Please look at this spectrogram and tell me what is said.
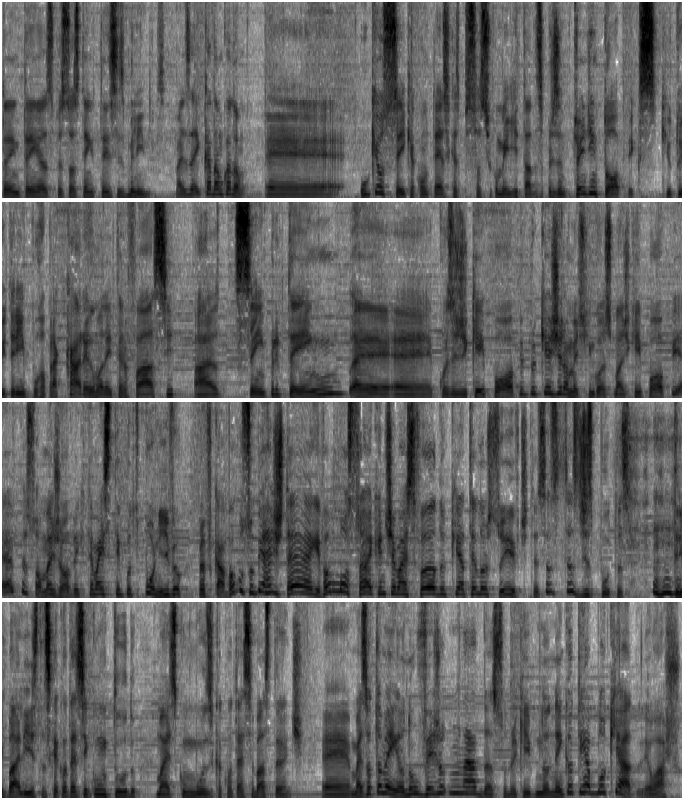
tem, tem- as pessoas têm que ter esses milímetros. Mas aí cada um, cada um. É, o que eu sei que acontece é que as pessoas ficam meio irritadas, por exemplo, Trending Topics, que o Twitter empurra pra caramba na interface, ah, sempre tem é, é, coisa de K-pop, porque geralmente quem gosta mais de K-pop é o pessoal mais jovem que tem mais tempo disponível pra ficar, vamos subir a hashtag, vamos mostrar que a gente é mais fã do que a Taylor Swift. Tem essas, essas disputas tribalistas que acontecem com tudo, mas com música acontece bastante. É, mas eu também, eu não vejo nada sobre K-pop, nem que eu tenha bloqueado, eu acho,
